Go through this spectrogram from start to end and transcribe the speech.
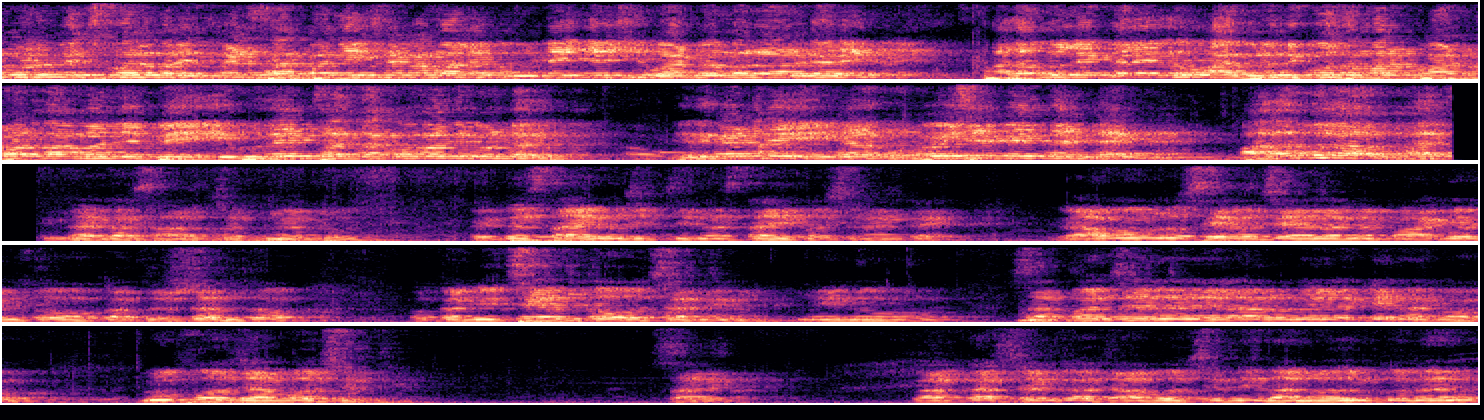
కూడా మెచ్చుకోవాలి మరి. ఎందుకంటే సర్పంచ్ చేసినాక మళ్ళీ పూర్తి చేసి వార్డు మెంబర్ గారు కానీ పదవులు లెక్కలేదు అభివృద్ధి కోసం మనం పాటుపడదామని చెప్పి ఈ హృదయం చాలా తక్కువ మందికి ఉంటుంది. ఎందుకంటే ఇక్కడ గొప్ప విషయం ఏంటంటే పదవులు ఇందాక సార్ చెప్పినట్టు పెద్ద స్థాయి నుంచి చిన్న స్థాయికి వచ్చినంటే గ్రామంలో సేవ చేయాలనే భాగ్యంతో ఒక దృష్టంతో ఒక నిశ్చయంతో వచ్చాను నేను. నేను సర్పంచ్ అయిన నెల రెండు నెలలకే నాకు గ్రూప్ ఫోర్ జాబ్ వచ్చింది. సారీ. క్లర్క్ జాబ్ వచ్చింది దాన్ని వదులుకున్నాను.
